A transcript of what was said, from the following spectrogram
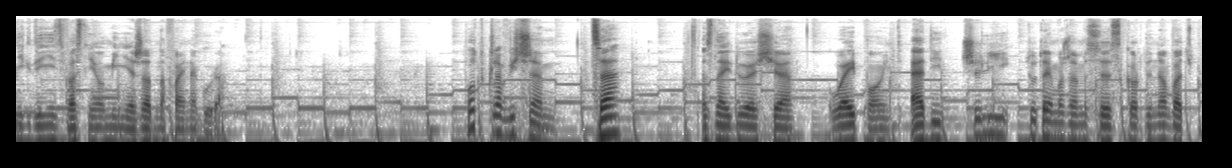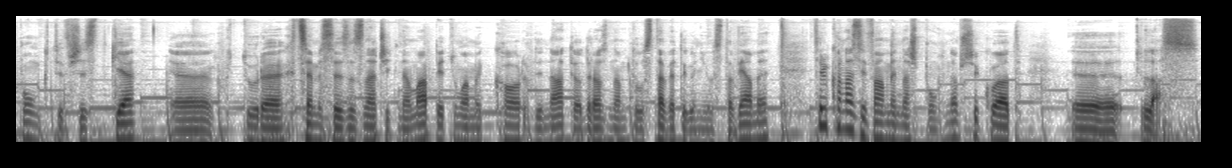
nigdy nic Was nie ominie, żadna fajna góra. Pod klawiszem C znajduje się Waypoint Edit, czyli tutaj możemy sobie skoordynować punkty wszystkie, e, które chcemy sobie zaznaczyć na mapie. Tu mamy koordynaty, od razu nam to ustawia, tego nie ustawiamy, tylko nazywamy nasz punkt, na przykład e, las.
